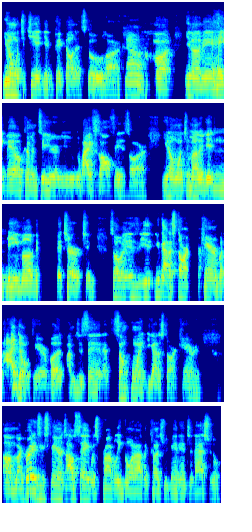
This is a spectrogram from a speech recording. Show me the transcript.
you don't want your kid getting picked on at school or no. on, you know what I mean, hate mail coming to your, your wife's office, or you don't want your mother getting mean mugged at church. And so you, you got to start caring, but I don't care. But I'm just saying at some point, you got to start caring. Um, my greatest experience, I'll say, was probably going out of the country, being international.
